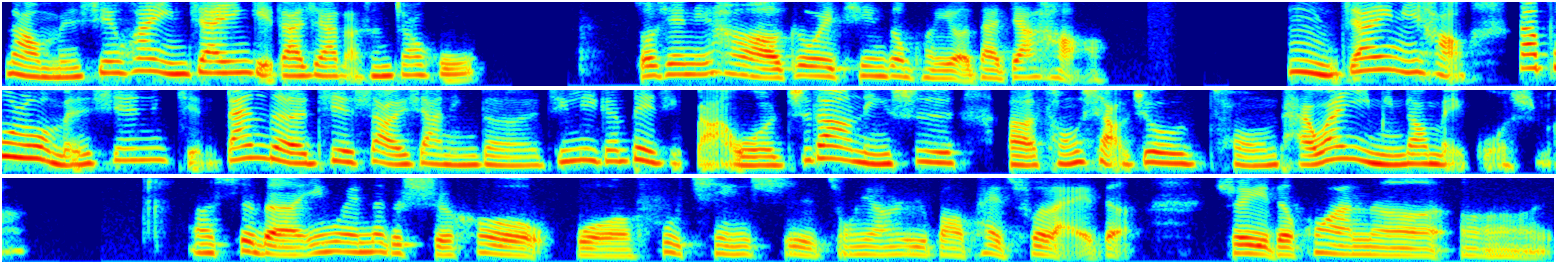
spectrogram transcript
那我们先欢迎佳音给大家打声招呼。首先你好，各位听众朋友，大家好。嗯，佳音你好。那不如我们先简单的介绍一下您的经历跟背景吧。我知道您是呃从小就从台湾移民到美国，是吗？啊，是的，因为那个时候我父亲是中央日报派出来的，所以的话呢，呃，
